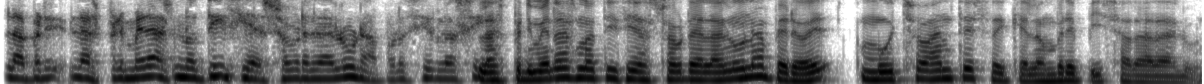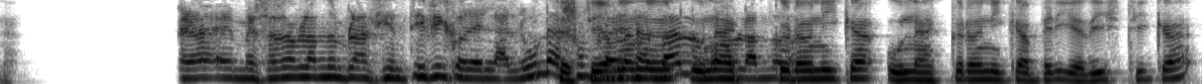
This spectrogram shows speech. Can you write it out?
las primeras noticias sobre la luna, por decirlo así. Las primeras noticias sobre la luna, pero eh, mucho antes de que el hombre pisara la luna. Eh, ¿Me estás hablando en plan científico de la luna? ¿Es un hablando de una crónica, una crónica periodística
